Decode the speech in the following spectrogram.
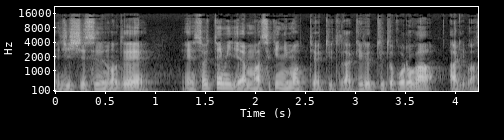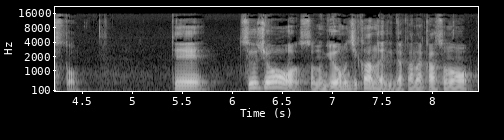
実施するのでそういった意味ではま責任持ってやっていただけるっていうところがありますと。で通常その業務時間内でなかなかその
